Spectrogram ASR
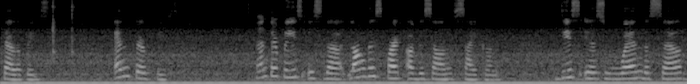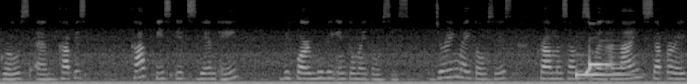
telophase. Interphase. Interphase is the longest part of the cell cycle. This is when the cell grows and copies, copies its DNA before moving into mitosis. During mitosis, chromosomes will align, separate,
